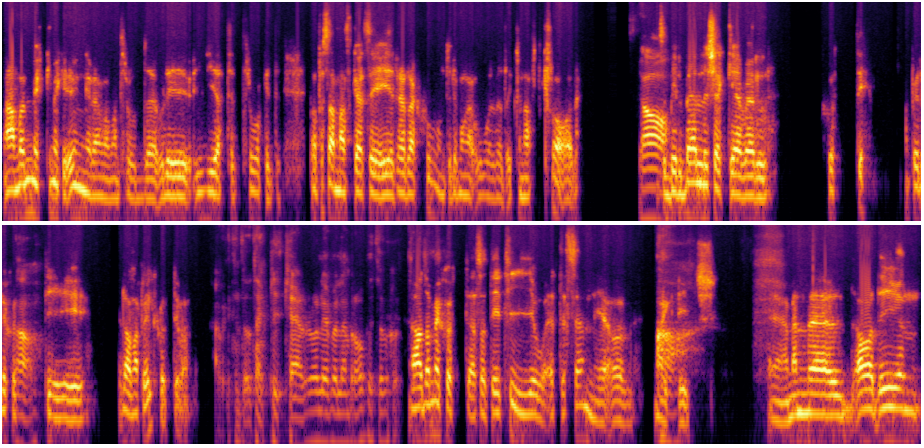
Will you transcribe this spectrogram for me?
Han var mycket, mycket yngre än vad man trodde och det är jättetråkigt. Varför samma ska jag säga i relation till hur många år vi hade kunnat haft kvar. Ja. Så Bill Belichick är väl 70. Han fyller 70, ja. eller han har fyllt 70 va? Jag vet inte, jag tänkte Pete Carroll är väl en bra bit över 70. Ja, de är 70, alltså det är 10, ett decennium av Mike ja. Leach. Eh, men eh, ja, det är ju en...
